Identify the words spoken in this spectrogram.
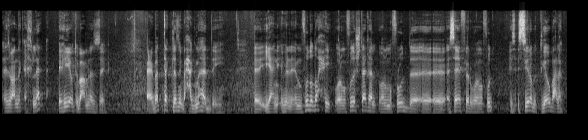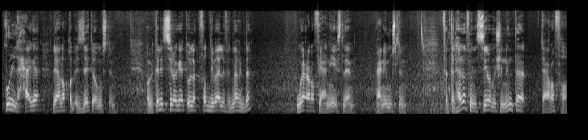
لازم عندك أخلاق إيه هي وتبقى عاملة إزاي. عبادتك لازم يبقى حجمها قد إيه. آه، يعني المفروض أضحي ولا المفروض أشتغل ولا المفروض آه، آه، أسافر ولا المفروض السيرة بتجاوب على كل حاجة ليها علاقة بإزاي تبقى مسلم. وبالتالي السيرة جاية تقول لك فضي بقى اللي في دماغك ده واعرف يعني إيه إسلام يعني إيه مسلم. فأنت الهدف من السيرة مش إن أنت تعرفها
